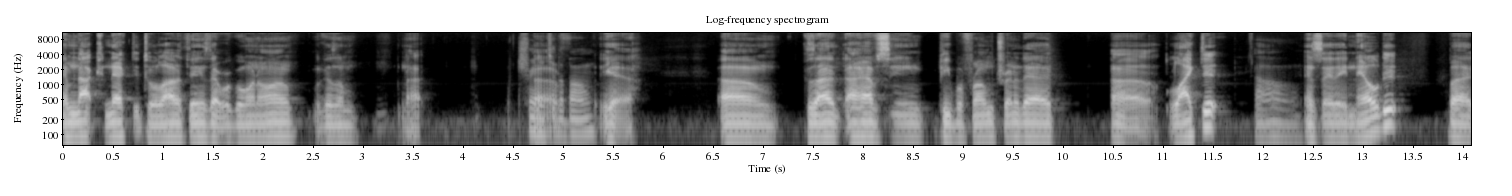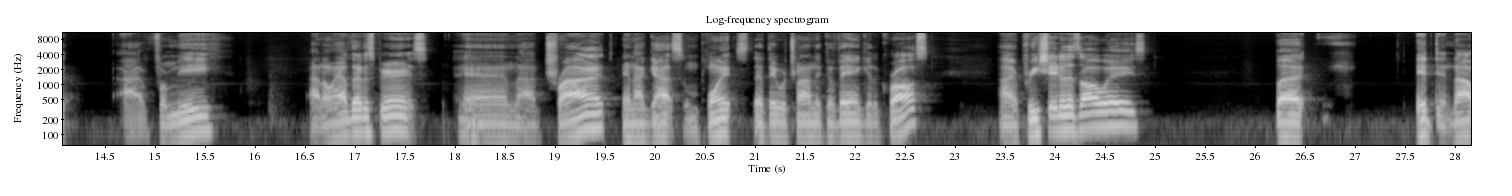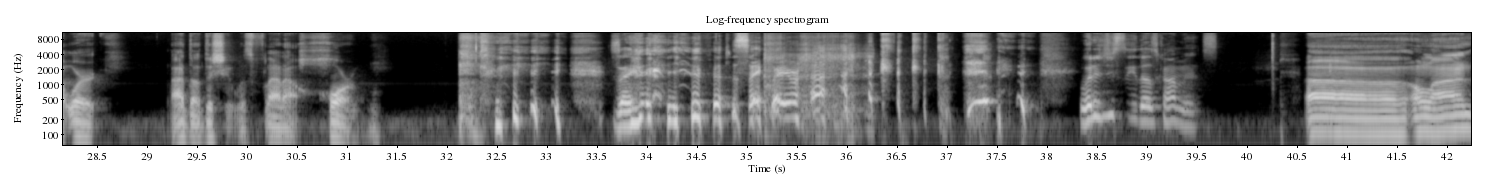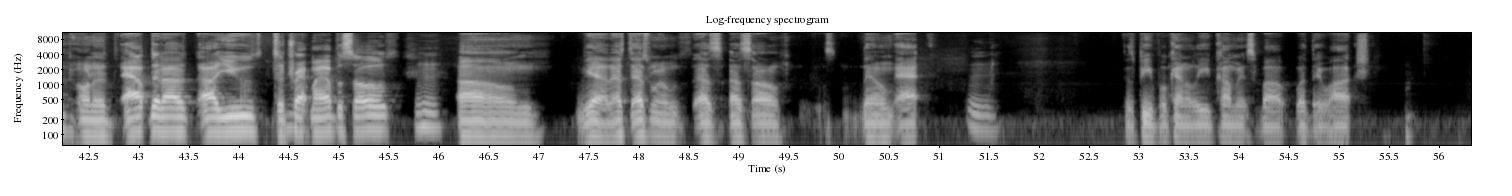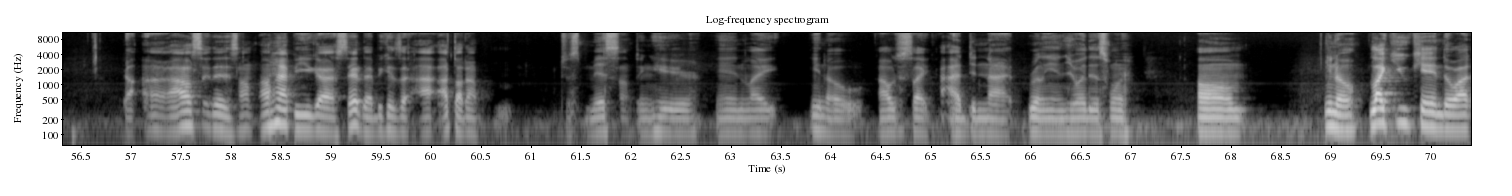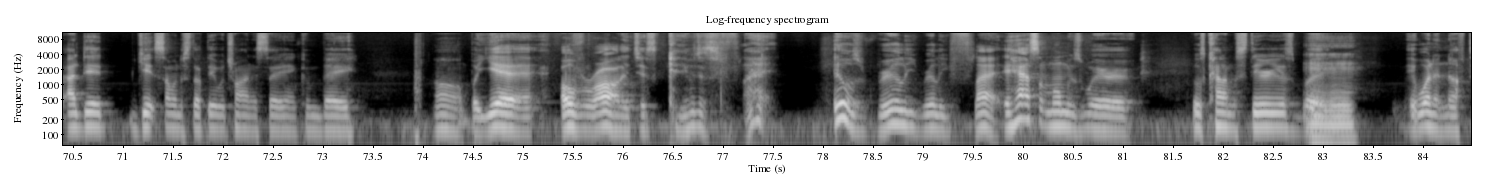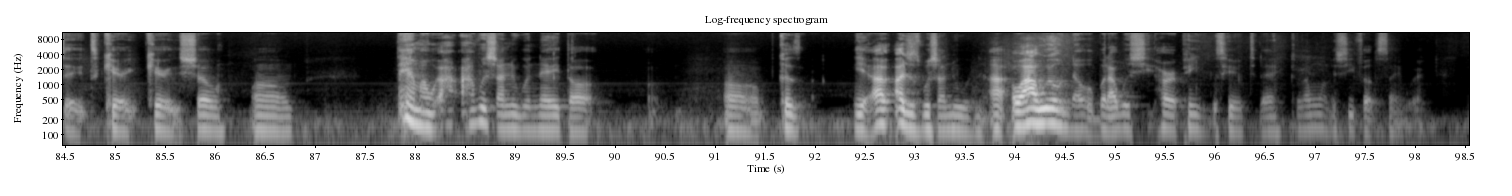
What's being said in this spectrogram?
am not connected to a lot of things that were going on because I'm not. Trini to Uh, the bone. Yeah, um, because I I have seen people from Trinidad uh liked it Oh, and say they nailed it, but I, for me, I don't have that experience. And I tried, and I got some points that they were trying to convey and get across. I appreciate it as always, but it did not work. I thought this shit was flat out horrible. so you feel the same way, right? Where did you see those comments? Uh, online on an app that I I use to track my episodes. Mhm. Um, yeah, that's that's where I, I saw them at. Mm. because people kind of leave comments about what they watched. I, I'll say this: I'm, I'm happy you guys said that because I, I thought I just missed something here, and like you know, I was just like, I did not really enjoy this one. Um, you know, like you can though, I, I did get some of the stuff they were trying to say and convey. Um, but yeah, overall, it just it was just flat. It was really, really flat. It had some moments where it was kind of mysterious, but Mhm. it wasn't enough to, to carry carry the show. Um, damn, I, I- I wish I knew what Nay thought. Um, because yeah, I, I just wish I knew. What, I, or I will know, but I wish she, her opinion was here today because I wanted if she felt the same way.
